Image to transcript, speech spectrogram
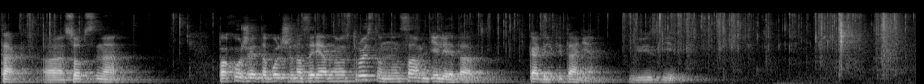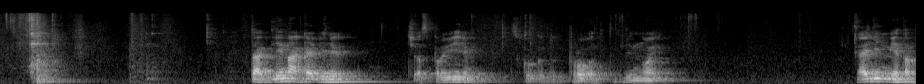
Так, а, собственно, похоже это больше на зарядное устройство, но на самом деле это кабель питания USB. Так, длина кабеля, сейчас проверим, сколько тут провод длиной. 1 метр.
